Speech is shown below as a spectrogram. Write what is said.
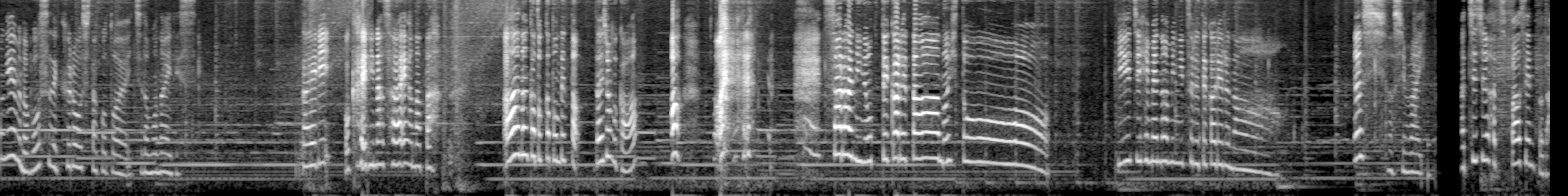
のゲームのボスで苦労したことは一度もないです。おかえり。おかえりなさいあなた。あーなんかどっか飛んでった。大丈夫か？ああ さらに乗ってかれたあの人。ピーチ姫並みに連れてかれるな。よしおしまい。88%だ。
